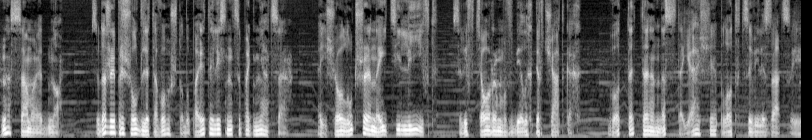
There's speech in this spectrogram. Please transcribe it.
на самое дно. Сюда же я пришел для того, чтобы по этой лестнице подняться. А еще лучше найти лифт с лифтером в белых перчатках. Вот это настоящий плод цивилизации.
